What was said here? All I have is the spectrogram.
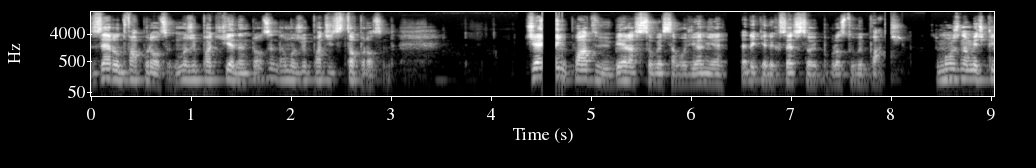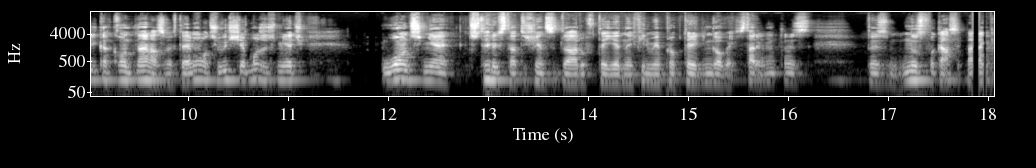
0,2%, może wypłacić 1%, a może wypłacić 100%. Dzień wypłaty wybierasz sobie samodzielnie, wtedy kiedy chcesz sobie po prostu wypłacić. Można mieć kilka kont naraz we FTM. Oczywiście możesz mieć łącznie 400 tysięcy dolarów w tej jednej firmie prop tradingowej. Stary, no to jest, to jest mnóstwo kasy, tak?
